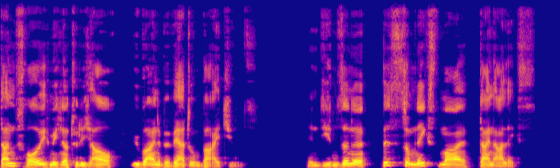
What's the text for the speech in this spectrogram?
dann freue ich mich natürlich auch über eine Bewertung bei iTunes. In diesem Sinne, bis zum nächsten Mal, dein Alex.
